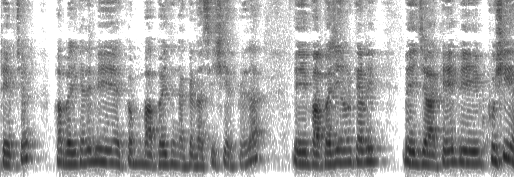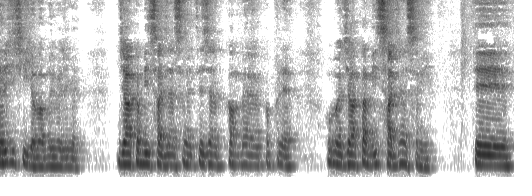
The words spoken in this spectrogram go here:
ਟੇਪ 'ਚ ਬਾਬਾ ਜੀ ਕਹਿੰਦੇ ਵੀ ਇੱਕ ਬਾਬਾ ਜੀ ਦੇ ਨਗਰ ਦਾ ਸੀ ਸ਼ੇਰਪੁਰੇ ਦਾ। ਵੀ ਬਾਬਾ ਜੀ ਉਹਨੂੰ ਕਿਹਾ ਵੀ ਵੀ ਜਾ ਕੇ ਵੀ ਖੁਸ਼ੀ ਇਹੋ ਜਿਹੀ ਚੀਜ਼ ਆ ਬਾਬਾ ਜੀ ਬਚਨ ਜਾ ਕਮੀ ਸਾਜਣਾ ਸਮੇਂ ਤੇ ਜਨ ਕੰਮ ਕੱਪੜੇ ਉਹ ਜਾ ਕਮੀ ਸਾਜਣਾ ਸਮੇਂ। ਤੇ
